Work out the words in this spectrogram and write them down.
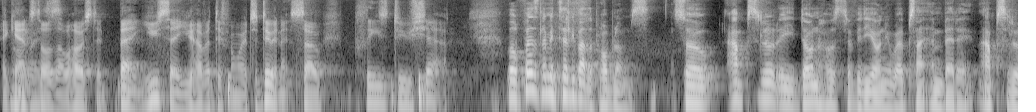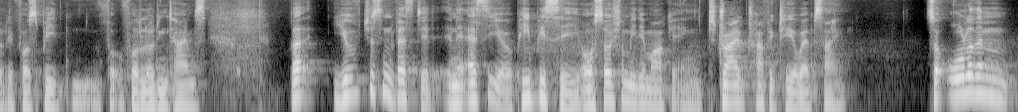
against Always. those that were hosted. But you say you have a different way to doing it. So please do share. Well, first, let me tell you about the problems. So, absolutely, don't host a video on your website. Embed it. Absolutely, for speed, for, for loading times. But you've just invested in SEO, PPC, or social media marketing to drive traffic to your website. So, all of them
